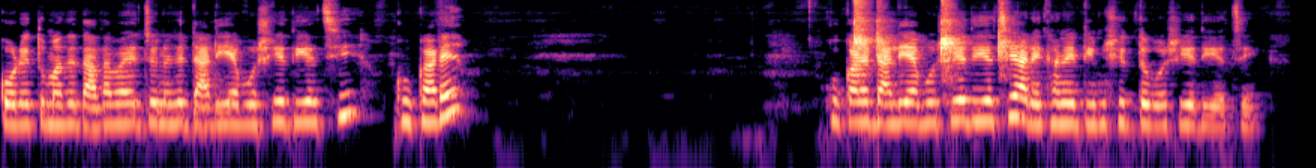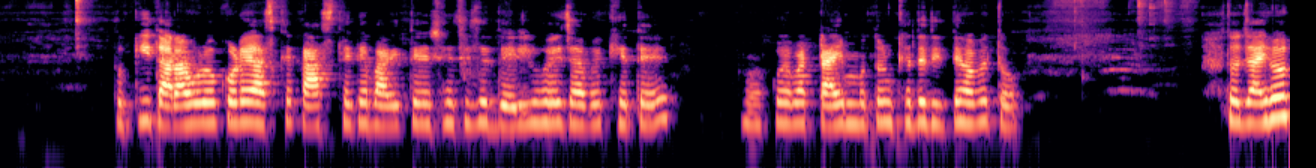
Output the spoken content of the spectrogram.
করে তোমাদের দাদাভাইয়ের জন্য যে ডালিয়া বসিয়ে দিয়েছি কুকারে। কুকারে ডালিয়া বসিয়ে দিয়েছি আর এখানে ডিম সিদ্ধ বসিয়ে দিয়েছি। তো কি তাড়াহুড়ো করে আজকে কাজ থেকে বাড়িতে এসেছি যে দেরি হয়ে যাবে খেতে এবার টাইম মতন খেতে দিতে হবে তো। তো যাই হোক,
